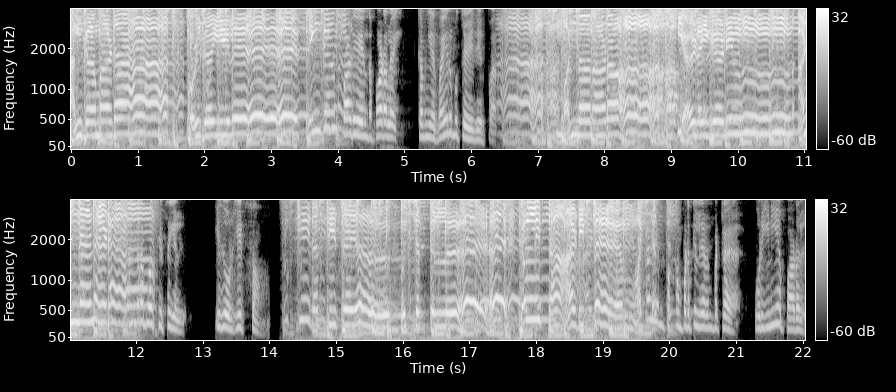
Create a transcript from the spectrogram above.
தங்கமடா கொள்கையிலே சிங்கம் பாடிய இந்த பாடலை கவிஞர் வைரமுத்து எழுதியிருப்பார். மன்னனாடா ஏழைகளின் அண்ணனடா. சந்திரபோஸ் இசையில் இது ஒரு ஹிட் சாங் பக்கம் படத்தில் இடம்பெற்ற ஒரு இனிய பாடல்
